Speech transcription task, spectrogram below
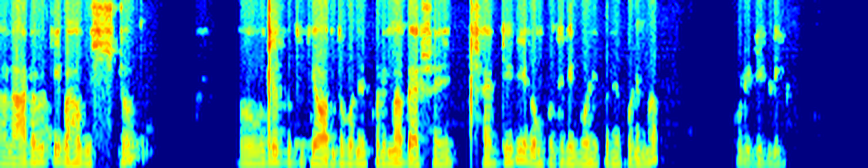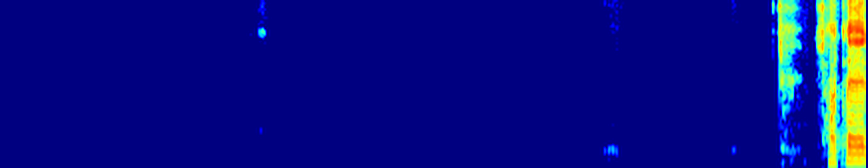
তাহলে আঠারোটি বাহু বিশিষ্ট বহুভুজের প্রতিটি অন্তকোণের পরিমাপ একশো ষাট ডিগ্রি এবং প্রতিটি বহিকোণের পরিমাপ কুড়ি ডিগ্রি। সাথের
